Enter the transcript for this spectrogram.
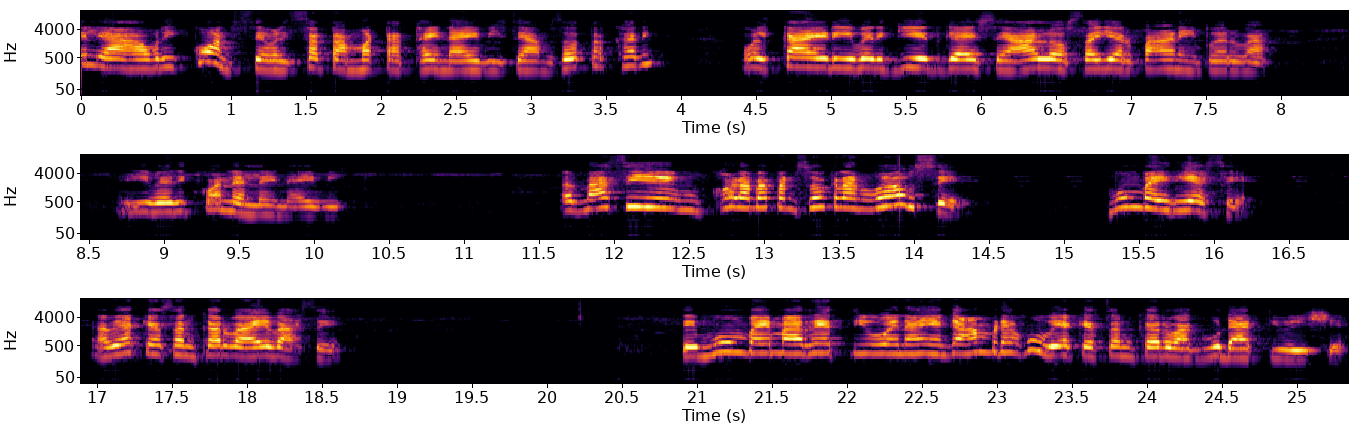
એટલે આ આવડી કોણ છે? વળી સટા મટા થઈને આવી છે આમ જો તો ખરી? ઓલી કાયડી વળી ગીત ગાય છે, હાલો સૈયર પાણી ભરવા. એ વળી કોને લઈને આવી? અર માસી, ખોડા બાપાના છોકરાનું છે. મુંબઈ રહે છે. આ વેકેશન કરવા આવ્યા છે. તે મુંબઈમાં રહેતી હોય ને અહીંયા ગામડે શું વેકેશન કરવા ગુડાતી હોય છે?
